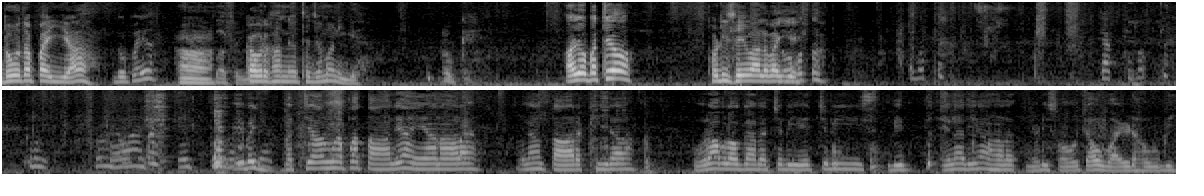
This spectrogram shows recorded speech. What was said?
ਦੋ ਤਾਂ ਪਈ ਆ। ਦੋ ਪਏ ਆ? ਹਾਂ ਬਸ ਸਹੀ। ਕਬਰਖਾਨੇ ਉੱਥੇ ਜਮਾ ਨਹੀਂ ਗਏ ਓਕੇ। ਆ ਜਾਓ ਬੱਚਿਓ ਥੋੜੀ ਸੇਵਾ ਲਵਾਈਏ। ਪੁੱਤ। ਚੱਕ ਪੁੱਤ ਇਹ ਬਈ ਬੱਚਿਆਂ ਨੂੰ ਆਪਾਂ ਤਾਂ ਲਿਆਏ ਆ ਨਾਲ। ਇਹਨਾਂ ਨੂੰ ਤਾਂ ਰੱਖੀ ਦਾ। ਪੂਰਾ ਵਲੌਗਾਂ ਵਿੱਚ ਵੀ ਇਹ ਚ ਵੀ ਵੀ ਇਹਨਾਂ ਦੀ ਨਾ ਹੁਣ ਜਿਹੜੀ ਸੋਚ ਆ ਉਹ ਵਾਈਡ ਹੋਊਗੀ।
